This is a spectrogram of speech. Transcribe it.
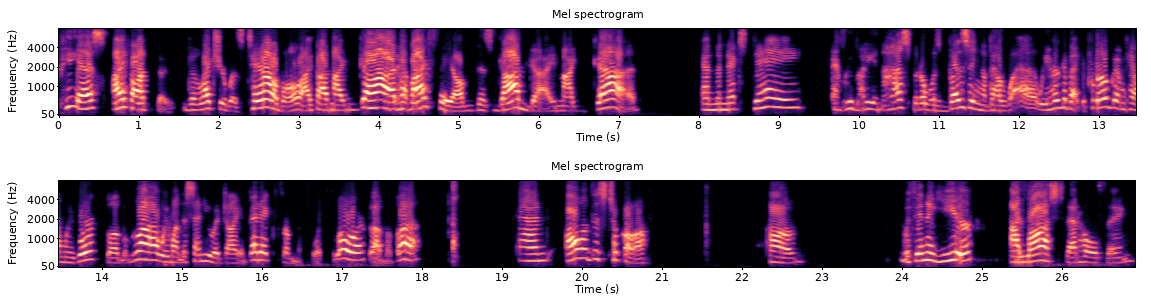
P.S., I thought the, the lecture was terrible. I thought, my God, have I failed this God guy? My God. And the next day, everybody in the hospital was buzzing about, wow, we heard about your program. Can we work? Blah, blah, blah. We want to send you a diabetic from the fourth floor, blah, blah, blah. And all of this took off uh, within a year, I lost that whole thing.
